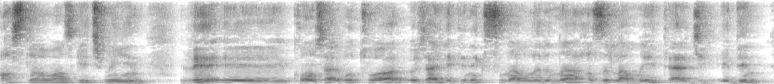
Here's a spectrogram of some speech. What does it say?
asla vazgeçmeyin ve e, konservatuvar özel yetenek sınavlarına hazırlanmayı tercih edin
